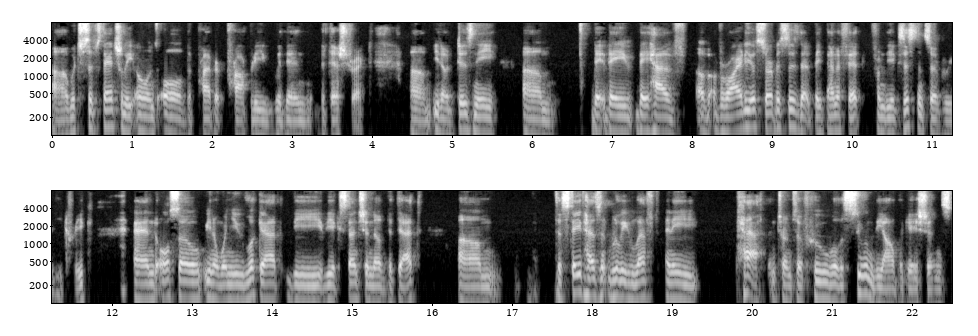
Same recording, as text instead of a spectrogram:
uh, which substantially owns all of the private property within the district. Um, you know, Disney. Um, they, they, they have a, variety of services that they benefit from the existence of Reedy Creek. And also, you know, when you look at the the extension of the debt, um, the state hasn't really left any path in terms of who will assume the obligations.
